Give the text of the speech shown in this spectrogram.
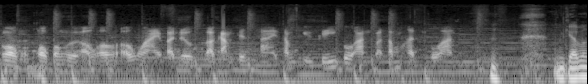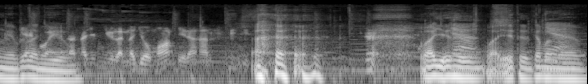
một một con người ở, ở, ở ngoài và được và cầm trên tay tấm chữ ký của anh và tấm hình của anh cảm ơn em rất là Dạ, nhiều Nó giống như là nó vô mót vậy đó anh quá dễ Dạ. thương quá dễ thương cảm ơn Dạ. em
